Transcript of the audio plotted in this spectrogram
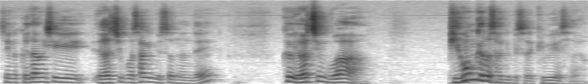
제가 그 당시 여자친구가 사귀고 있었는데 그 여자친구와 비공개로 사귀고 있어요 교회에서요.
